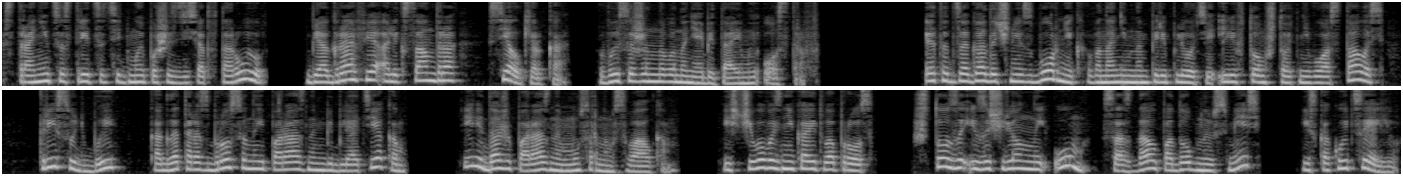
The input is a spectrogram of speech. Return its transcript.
Страницы с 37 по 62 – биография Александра Селкерка, высаженного на необитаемый остров. Этот загадочный сборник в анонимном переплете или в том, что от него осталось, три судьбы, когда-то разбросанные по разным библиотекам или даже по разным мусорным свалкам. Из чего возникает вопрос, что за изощренный ум создал подобную смесь и с какой целью?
